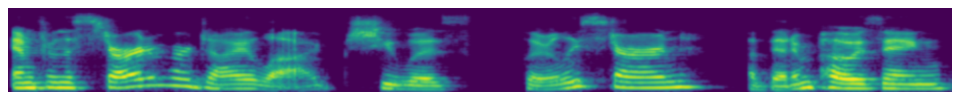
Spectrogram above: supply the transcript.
And from the start of her dialogue, she was clearly stern, a bit imposing,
